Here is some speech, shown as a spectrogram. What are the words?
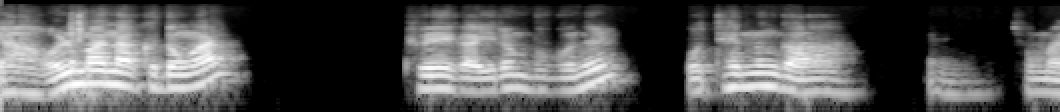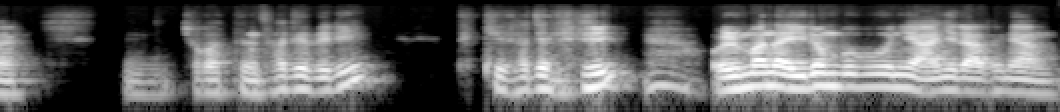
야 얼마나 그동안 교회가 이런 부분을 못했는가. 예, 정말 저 같은 사제들이 특히 사제들이 얼마나 이런 부분이 아니라 그냥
